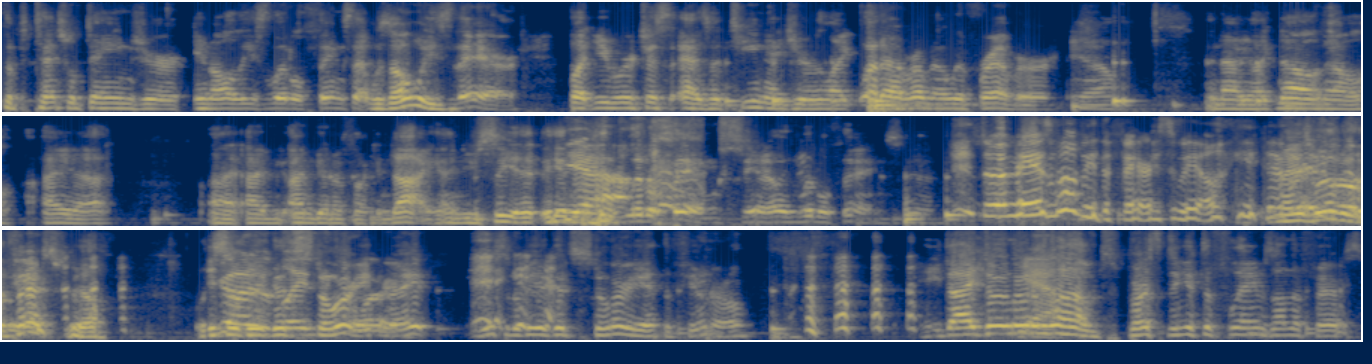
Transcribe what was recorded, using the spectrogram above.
the potential danger in all these little things that was always there, but you were just as a teenager like, whatever, I'm going to live forever, you know. And now you're like, no, no, I, uh, I, am I'm, I'm gonna fucking die, and you see it in, yeah. in little things, you know, in little things. Yeah. So it may as well be the Ferris wheel. You know? May as well be the Ferris wheel. At least it'll be a good story, right? At least it'll be a good story at the funeral. he died doing what yeah. he loved, bursting into flames on the Ferris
